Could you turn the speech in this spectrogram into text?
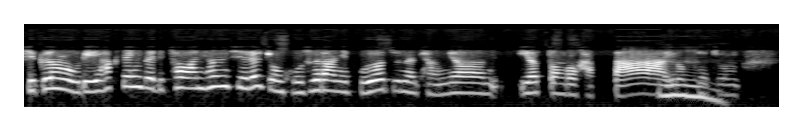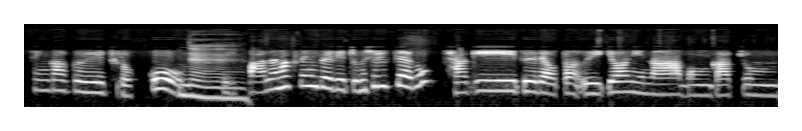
지금 우리 학생들이 처한 현실을 좀 고스란히 보여주는 장면이었던 것 같다 이렇게 음. 좀 생각을 들었고 네. 많은 학생들이 좀 실제로 자기들의 어떤 의견이나 뭔가 좀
